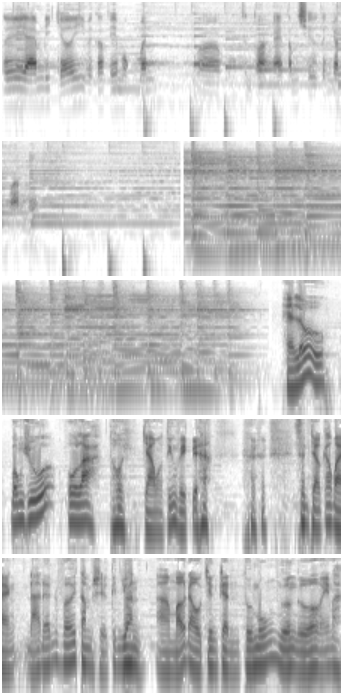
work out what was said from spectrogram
Thì à, em đi chơi về cà phê một mình và cũng thỉnh thoảng nghe tâm sự kinh doanh của anh nữa. Hello, bonjour, hola. Thôi, chào bằng tiếng Việt đi ha. Xin chào các bạn đã đến với tâm sự kinh doanh. À, mở đầu chương trình tôi muốn ngựa ngựa vậy mà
